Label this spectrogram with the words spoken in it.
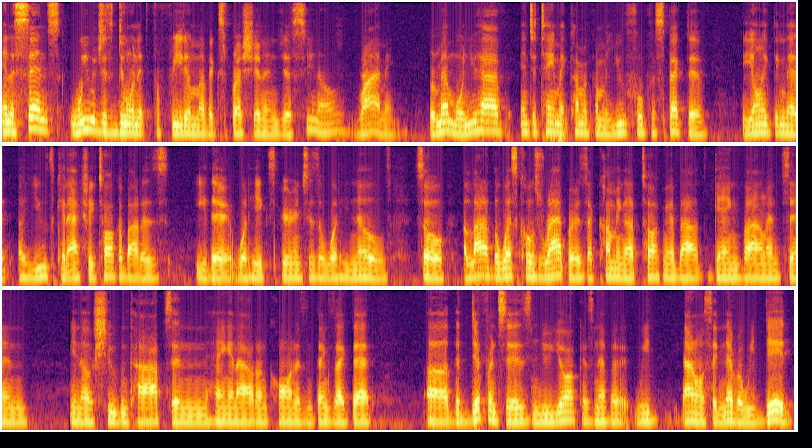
in a sense, we were just doing it for freedom of expression and just, you know, rhyming. Remember, when you have entertainment coming from a youthful perspective, the only thing that a youth can actually talk about is either what he experiences or what he knows. So a lot of the West Coast rappers are coming up talking about gang violence and, you know, shooting cops and hanging out on corners and things like that. Uh, the difference is New York has never, we, I don't want to say never, we did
